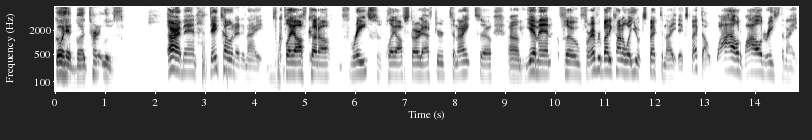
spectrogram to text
go ahead, bud, turn it loose. All right, man. Daytona tonight. Playoff cutoff race. Playoff start after tonight. So, um, yeah, man. So for everybody, kind of what you expect tonight. Expect a wild, wild race tonight.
